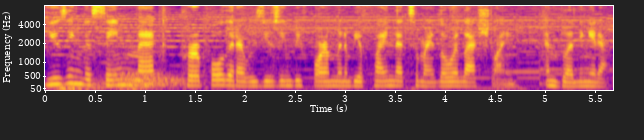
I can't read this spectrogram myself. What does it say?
Using the same MAC purple that I was using before, I'm going to be applying that to my lower lash line and blending it out.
